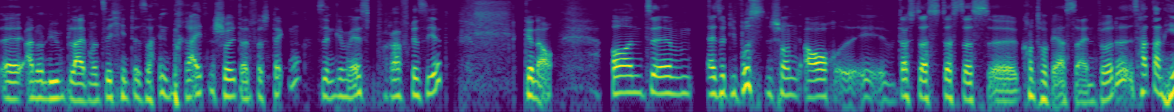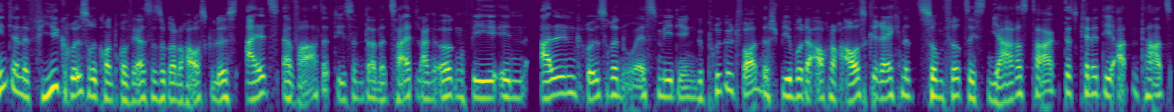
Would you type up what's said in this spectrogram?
äh, anonym bleiben und sich hinter seinen breiten Schultern verstecken, sinngemäß paraphrasiert. Genau. Und ähm, also die wussten schon auch, äh, dass das, dass das äh, kontrovers sein würde. Es hat dann hinter eine viel größere Kontroverse sogar noch ausgelöst als erwartet. Die sind dann eine Zeit lang irgendwie in allen größeren US-Medien geprügelt worden. Das Spiel wurde auch noch ausgerechnet zum 40. Jahrestag des Kennedy-Attentats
